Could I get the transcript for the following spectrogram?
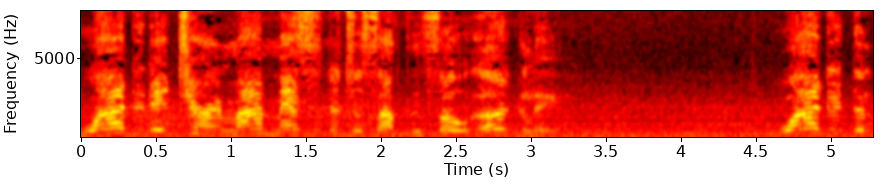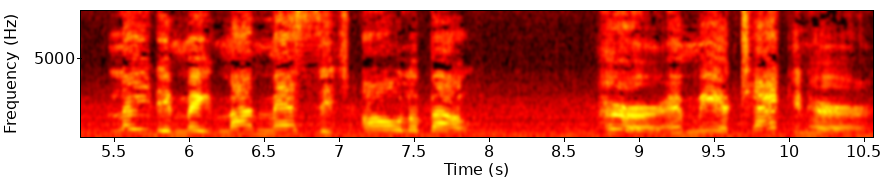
Why did they turn my message into something so ugly? Why did the lady make my message all about her and me attacking her?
